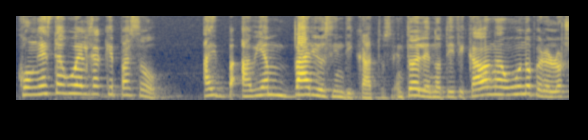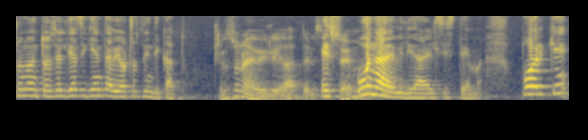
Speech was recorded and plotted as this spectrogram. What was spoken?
con esta huelga, ¿qué pasó? Hay, habían varios sindicatos, entonces le notificaban a uno, pero el otro no, entonces el día siguiente había otro sindicato. Es una debilidad del sistema. Es una debilidad del sistema, porque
